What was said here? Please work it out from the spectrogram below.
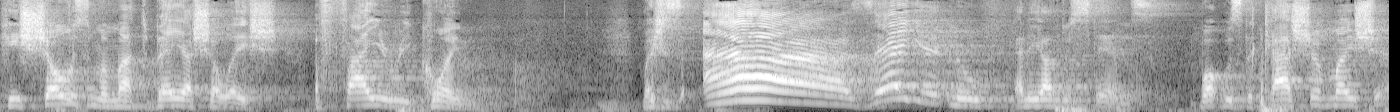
he shows him a matbeya shalish a fiery coin. Moshe says, Ah, Zayitnu. And he understands. What was the kasha of Moshe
